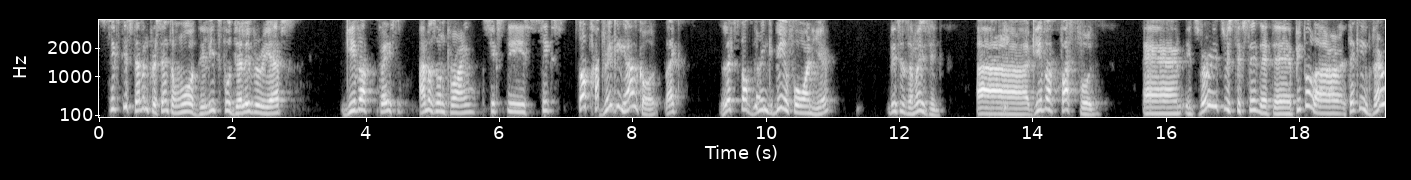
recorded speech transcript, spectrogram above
67% or more delete food delivery apps, give up face Amazon Prime, 66 stop drinking alcohol. Like, let's stop drinking beer for one year. This is amazing. Uh, give up fast food, and it's very interesting to see that uh, people are taking very,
